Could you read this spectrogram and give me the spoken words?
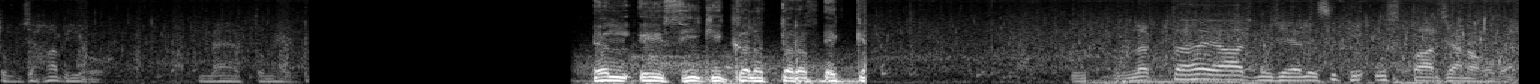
तुम जहाँ भी हो मैं तुम्हें एलएसी की गलत तरफ़ एक लगता है आज मुझे एलएसी के उस पार जाना होगा।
